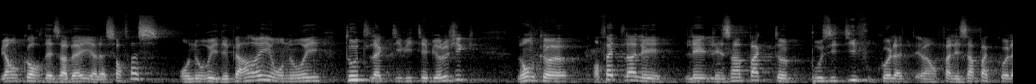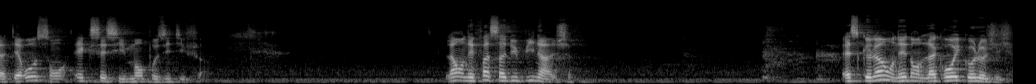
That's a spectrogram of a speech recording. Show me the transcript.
bien encore des abeilles à la surface, on nourrit des perdrix, on nourrit toute l'activité biologique. Donc, euh, en fait, là, les, les, impacts positifs, ou enfin les impacts collatéraux sont excessivement positifs. Là, on est face à du binage. Est-ce que là, on est dans de l'agroécologie?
